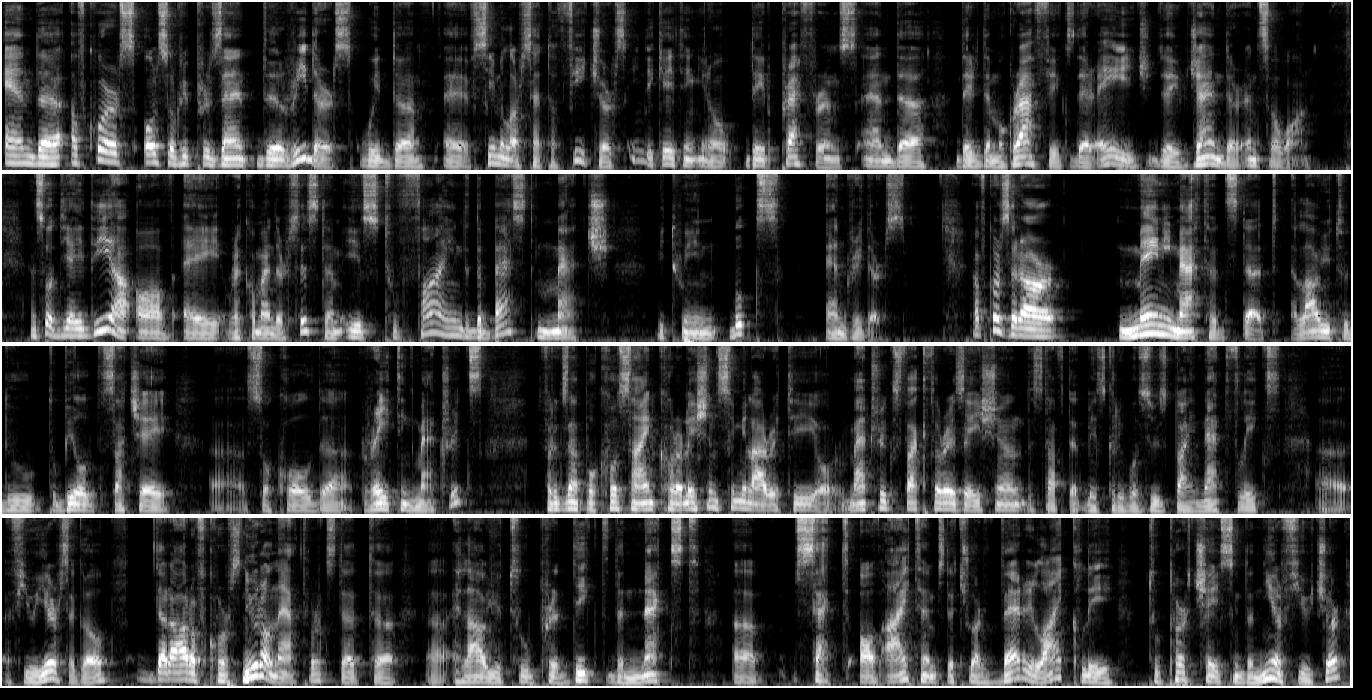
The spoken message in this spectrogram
And uh, of course also represent the readers with uh, a similar set of features indicating you know their preference and uh, their demographics their age their gender and so on. And so the idea of a recommender system is to find the best match between books and readers of course there are many methods that allow you to do to build such a uh, so-called uh, rating matrix for example, cosine correlation similarity or matrix factorization, the stuff that basically was used by Netflix uh, a few years ago. There are, of course, neural networks that uh, uh, allow you to predict the next uh, set of items that you are very likely to purchase in the near future.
